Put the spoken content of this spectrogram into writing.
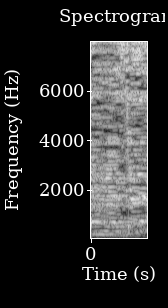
Yeah.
